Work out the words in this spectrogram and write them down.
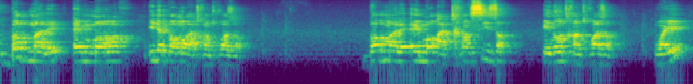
Bob Marley est mort, il n'est pas mort à 33 ans. Bob Marley est mort à 36 ans et non 33 ans. Vous voyez?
